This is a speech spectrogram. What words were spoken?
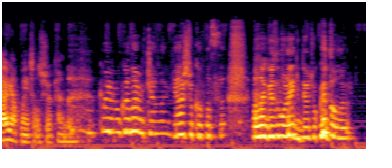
Yer yapmaya çalışıyor kendini. Ay bu kadar mükemmel. Ya şu kafası. Bana gözüm oraya gidiyor çok kötü olur.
